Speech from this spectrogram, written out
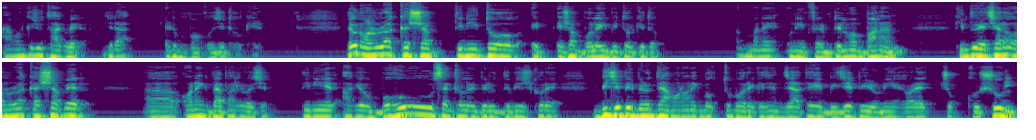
এমন কিছু থাকবে যেটা একটু মগজে ঢোকে। দেখুন, অনুরাগ কাশ্যপ, তিনি তো এসব বলেই বিতর্কিত। মানে উনি ফিল্ম টিল্ম বানান, কিন্তু এছাড়াও অনুরাগ কাশ্যপের অনেক ব্যাপার রয়েছে। তিনি এর আগেও বহু সেন্ট্রালের বিরুদ্ধে, বিশেষ করে বিজেপির বিরুদ্ধে এমন অনেক বক্তব্য রেখেছেন যাতে বিজেপির উনি একেবারে চক্ষুশূল।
